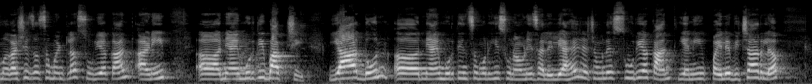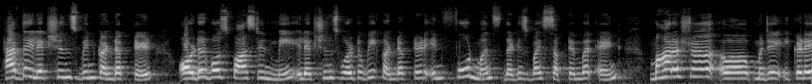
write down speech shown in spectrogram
मगाशी जसं म्हटलं सूर्यकांत आणि न्यायमूर्ती बागची. या दोन न्यायमूर्तींसमोर ही सुनावणी झालेली आहे ज्याच्यामध्ये सूर्यकांत यांनी पहिले विचारलं Have the elections been conducted order was passed in May elections were to be conducted in four months, that is by September end Maharashtra म्हणजे इकडे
